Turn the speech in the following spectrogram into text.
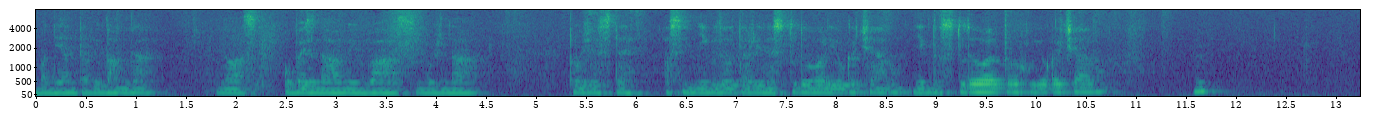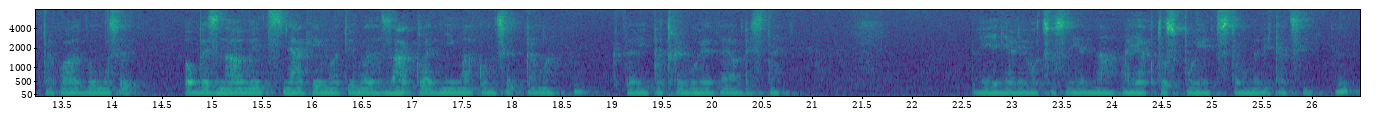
Madhyanta Vibhanga. No a obeznámím vás možná, protože jste asi nikdo tady nestudoval yogačáru. Někdo studoval trochu yogačáru? Hm? Tak vás budu muset obeznámit s nějakýma těma základníma konceptama, hm, které potřebujete, abyste věděli, o co se jedná a jak to spojit s tou meditací. Hm?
